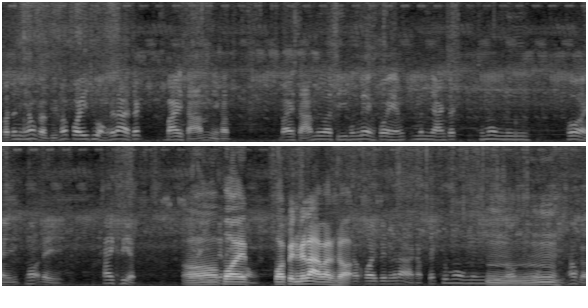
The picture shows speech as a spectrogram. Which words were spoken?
บัดนี้เฮาก็สิมาปล่อยช่วงเวลาจักบ่ายสามนี่ครับบ่ายสามหรือว่า4โมงแรงปล่อยให้มันยางจัก ชั่วโมงหนึงเพื่อให้เงาะได้คลายเครียดอ๋อบ่ได้ปล่อยแต่ในกงปล่อยเป็นเวลาว่าเถอะครับปล่อยเป็นเวลาครับจักชั่วโมงหนึงหรือสองอืมชั่วโมงสิเฮาก็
